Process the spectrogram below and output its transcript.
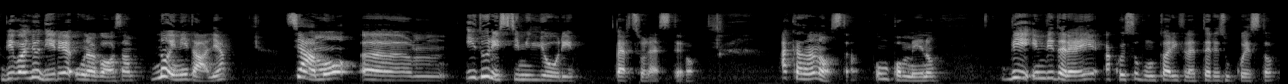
vi voglio dire una cosa. Noi in Italia siamo ehm, i turisti migliori verso l'estero. A casa nostra, un po' meno. Vi inviterei a questo punto a riflettere su questo.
